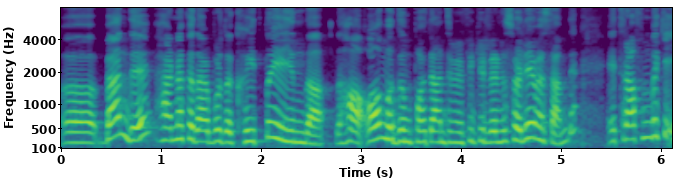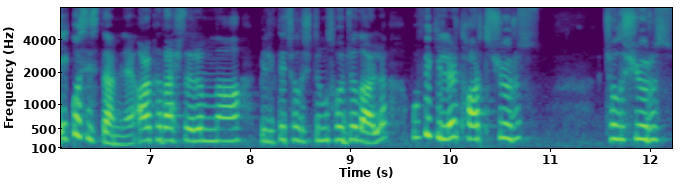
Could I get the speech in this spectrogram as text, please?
Ee, Ben de her ne kadar burada kayıtlı yayında daha almadığım patentimi fikirlerini söyleyemesem de etrafımdaki ekosistemle, arkadaşlarımla, birlikte çalıştığımız hocalarla bu fikirleri tartışıyoruz, çalışıyoruz.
